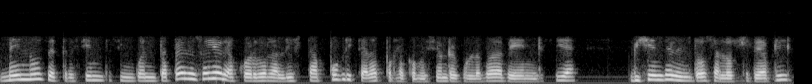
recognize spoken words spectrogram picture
menos de 350 pesos, ello de acuerdo a la lista publicada por la Comisión Reguladora de Energía vigente del 2 al 8 de abril.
